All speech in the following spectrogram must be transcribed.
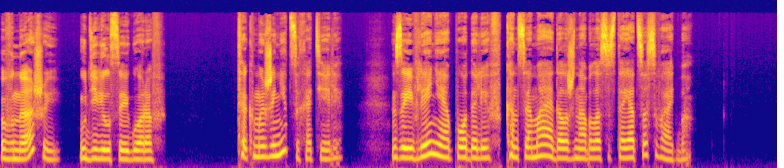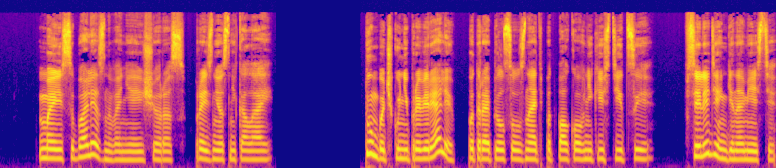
«В нашей?» — удивился Егоров. «Так мы жениться хотели. Заявление подали, в конце мая должна была состояться свадьба». «Мои соболезнования еще раз», — произнес Николай. «Тумбочку не проверяли?» — поторопился узнать подполковник юстиции. Все ли деньги на месте?»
